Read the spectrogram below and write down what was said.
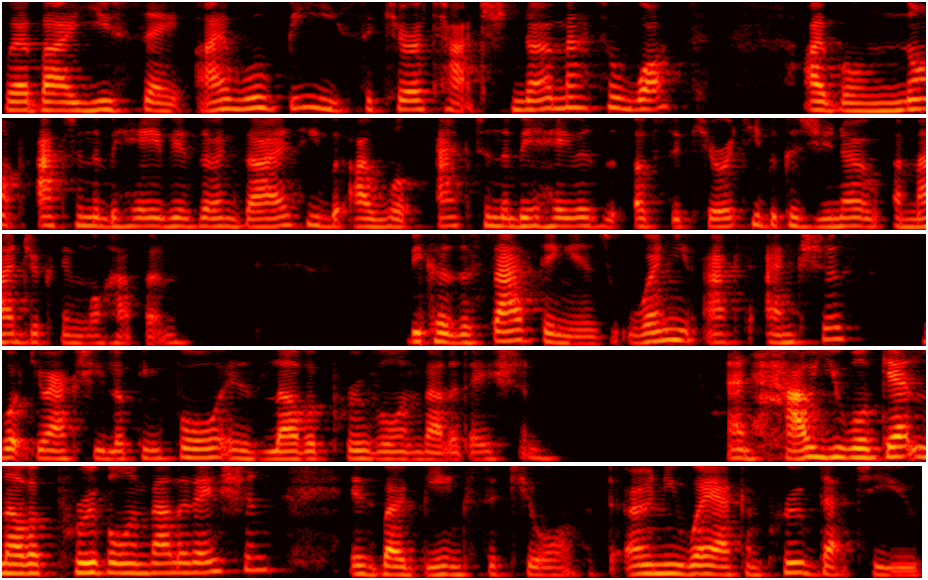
whereby you say, I will be secure attached no matter what. I will not act in the behaviors of anxiety, but I will act in the behaviors of security because you know a magic thing will happen. Because the sad thing is, when you act anxious, what you're actually looking for is love, approval, and validation. And how you will get love, approval, and validation is by being secure. But the only way I can prove that to you,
